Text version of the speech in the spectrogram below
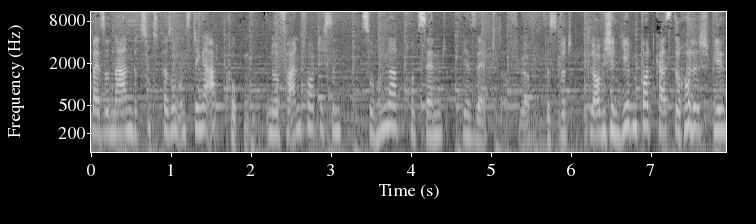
bei so nahen Bezugspersonen uns Dinge abgucken. Nur verantwortlich sind zu 100 Prozent wir selbst dafür. Das wird, glaube ich, in jedem Podcast eine Rolle spielen.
